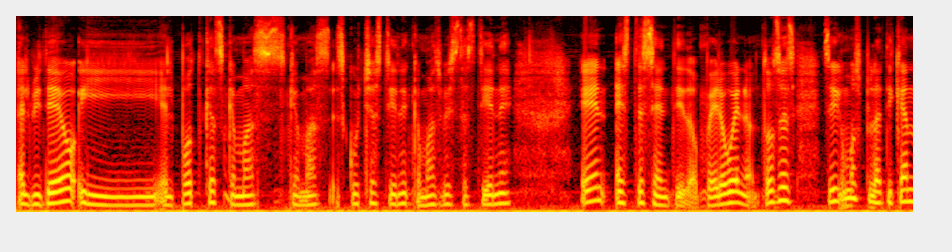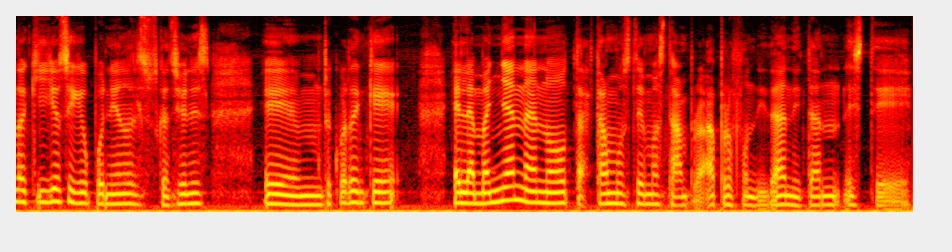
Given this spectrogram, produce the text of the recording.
el video y el podcast que más, que más escuchas tiene, que más vistas tiene en este sentido. Pero bueno, entonces seguimos platicando aquí, yo sigo poniendo sus canciones. Eh, recuerden que en la mañana no tratamos temas tan a profundidad ni tan este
